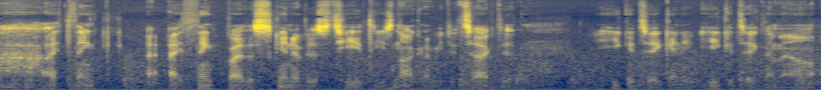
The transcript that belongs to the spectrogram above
Ah, I think, I- I think by the skin of his teeth, he's not gonna be detected. He could take any, he could take them out.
